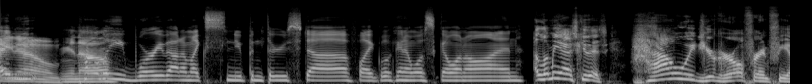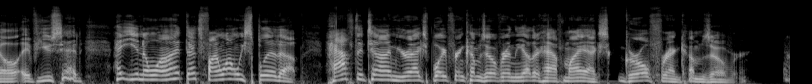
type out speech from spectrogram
I and you- know. You know? probably worry about him like snooping through stuff, like looking at what's going on. Let me ask you this. How would your girlfriend feel if you said, Hey, you know what? That's fine. Why don't we split it up? Half the time your ex boyfriend comes over, and the other half my ex girlfriend comes over.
